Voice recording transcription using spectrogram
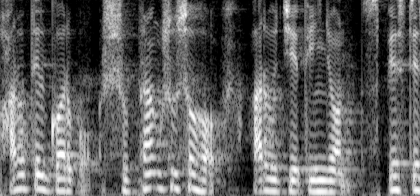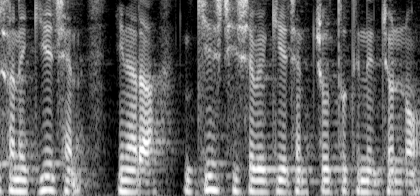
ভারতের গর্ব শুভ্রাংশু সহ আরও যে তিনজন স্পেস স্টেশনে গিয়েছেন এনারা গেস্ট হিসেবে গিয়েছেন চোদ্দ দিনের জন্য।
